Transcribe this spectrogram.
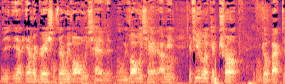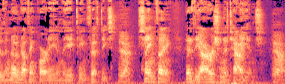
the immigration's there. We've always had it, and we've always had. I mean, if you look at Trump and go back to the Know Nothing Party in the 1850s, yeah, same thing. There's the Irish and Italians. yeah.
